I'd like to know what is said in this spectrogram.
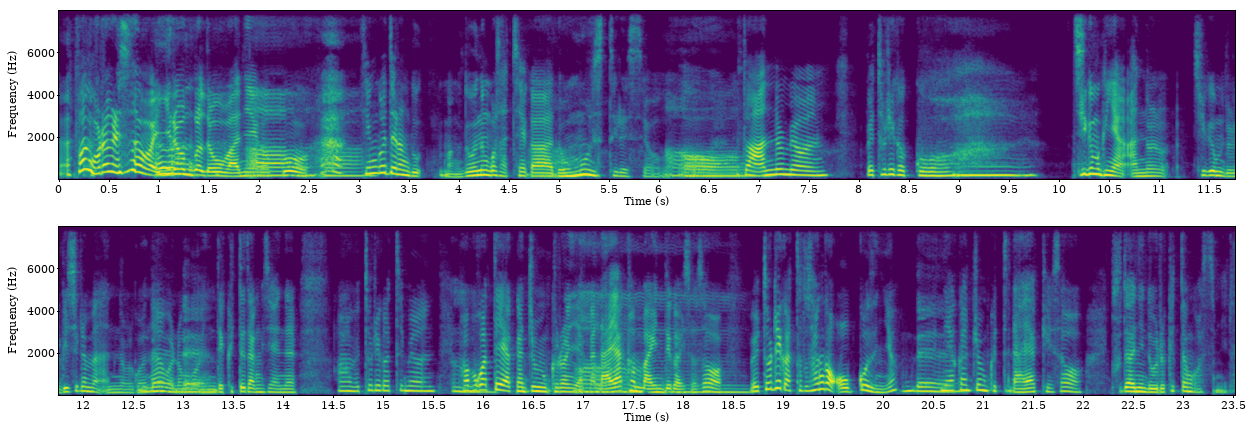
방금 뭐라 그랬어? 막 이런 걸 너무 많이 해갖고 아, 아. 친구들이랑 노, 막 노는 것 자체가 아. 너무 스트레스요. 아. 또안 놀면 외톨이 같고 아. 지금은 그냥 안 놀, 지금 놀기 싫으면 안 놀거나 네, 뭐 이런 네. 거였는데 그때 당시에는 아 외톨이 같으면 음. 바보 같아 약간 좀 그런 약간 아. 나약한 마인드가 있어서 음. 외톨이 같아도 상관없거든요. 네. 근데 약간 좀 그때 나약해서 부단히 노력했던 것 같습니다.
